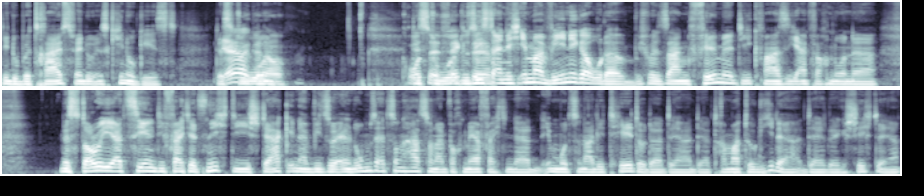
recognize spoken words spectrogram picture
den du betreibst, wenn du ins Kino gehst. Dass ja, du, genau. dass Große du, Effekte. du siehst eigentlich immer weniger oder ich würde sagen Filme, die quasi einfach nur eine, eine Story erzählen, die vielleicht jetzt nicht die Stärke in der visuellen Umsetzung hat, sondern einfach mehr vielleicht in der Emotionalität oder der, der Dramaturgie der, der, der Geschichte, ja.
